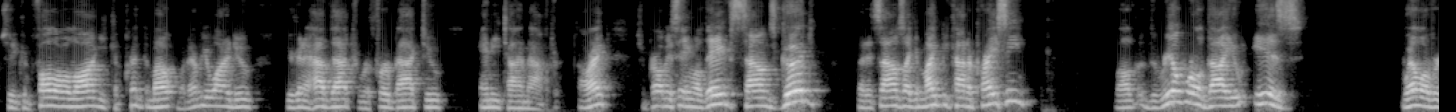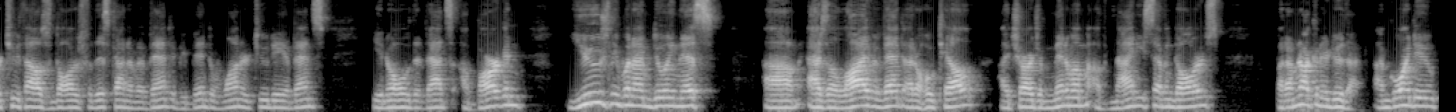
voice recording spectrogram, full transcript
So you can follow along, you can print them out, whatever you want to do, you're going to have that to refer back to anytime after. All right. So you're probably saying, well, Dave, sounds good, but it sounds like it might be kind of pricey. Well, the real world value is well over $2,000 for this kind of event. If you've been to one or two day events, you know that that's a bargain. Usually when I'm doing this um, as a live event at a hotel, I charge a minimum of $97, but I'm not going to do that. I'm going to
